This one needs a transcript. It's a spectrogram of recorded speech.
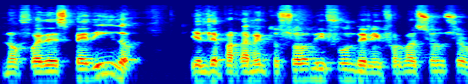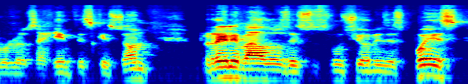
no fue despedido y el departamento solo difunde la información sobre los agentes que son relevados de sus funciones después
